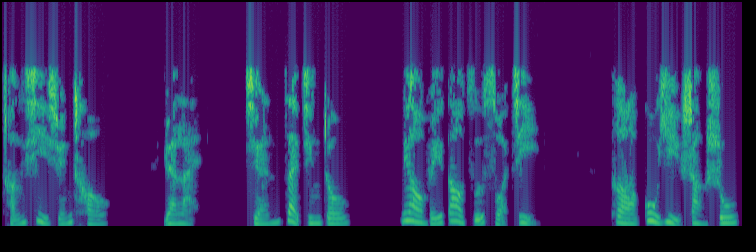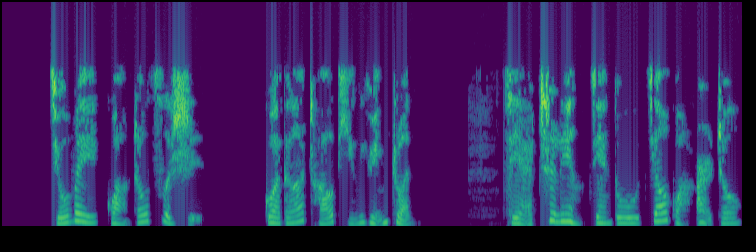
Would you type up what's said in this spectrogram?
乘隙寻仇。原来玄在荆州，料为道子所忌，特故意上书求为广州刺史，果得朝廷允准，且敕令监督交广二州。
